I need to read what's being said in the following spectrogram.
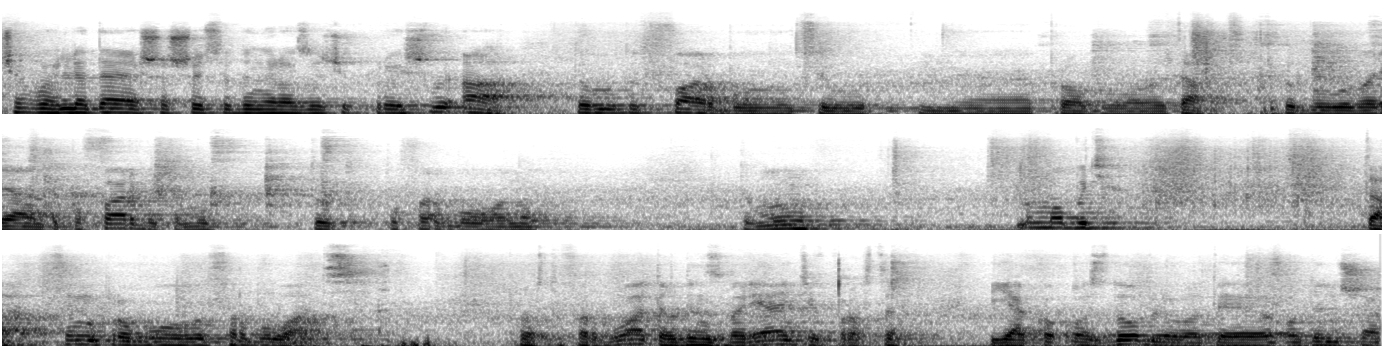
Що виглядає, що щось один разочок пройшли. А, то ми тут фарбу цю е, пробували. Так, тут були варіанти по фарбі, тому тут пофарбовано. Тому, ну, мабуть, так, це ми пробували фарбуватися. Просто фарбувати один з варіантів, просто як оздоблювати, один шар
